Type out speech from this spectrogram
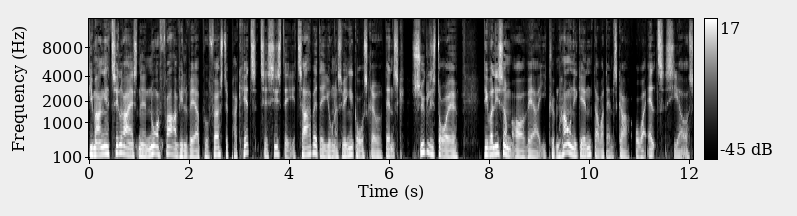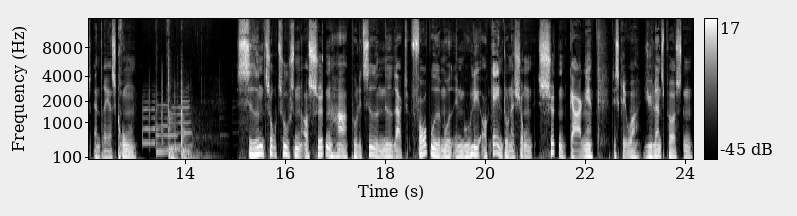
De mange tilrejsende nordfra vil være på første parket til sidste etape, da Jonas Vingegaard skrev dansk cykelhistorie. Det var ligesom at være i København igen. Der var danskere overalt, siger også Andreas Kron. Siden 2017 har politiet nedlagt forbud mod en mulig organdonation 17 gange, det skriver Jyllandsposten.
